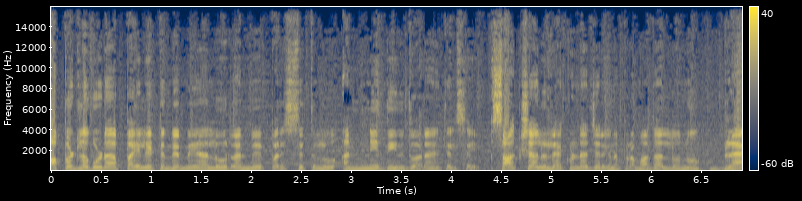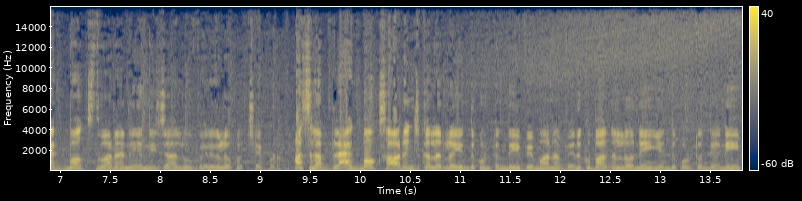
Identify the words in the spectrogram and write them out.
అప్పట్లో కూడా పైలట్ నిర్ణయాలు రన్వే పరిస్థితులు అన్ని దీని ద్వారానే తెలిసాయి. సాక్ష్యాలు లేకుండా జరిగిన ప్రమాదాల్లోనూ బ్లాక్ బాక్స్ ద్వారానే నిజాలు వెలుగులోకి వచ్చాయి కూడా. అసలు బ్లాక్ బాక్స్ ఆరెంజ్ కలర్లో ఎందుకు ఉంటుంది? విమాన వెనుక భాగంలోనే ఎందుకు ఉంటుంది అని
